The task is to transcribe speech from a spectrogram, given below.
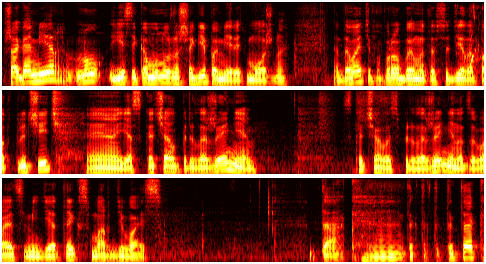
Шагомер, ну, если кому нужно шаги померить, можно. Давайте попробуем это все дело подключить. Э, я скачал приложение. Скачалось приложение, называется Mediatek Smart Device. Так, э, так, так, так, так, так.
